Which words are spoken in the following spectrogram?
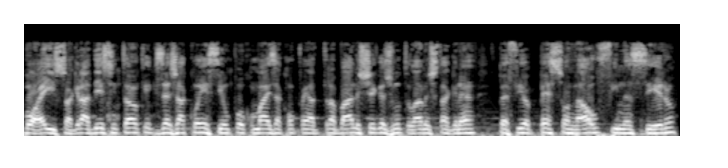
Bom, é isso. Agradeço então. Quem quiser já conhecer um pouco mais, acompanhar o trabalho, chega junto lá no Instagram, perfil é personal financeiro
